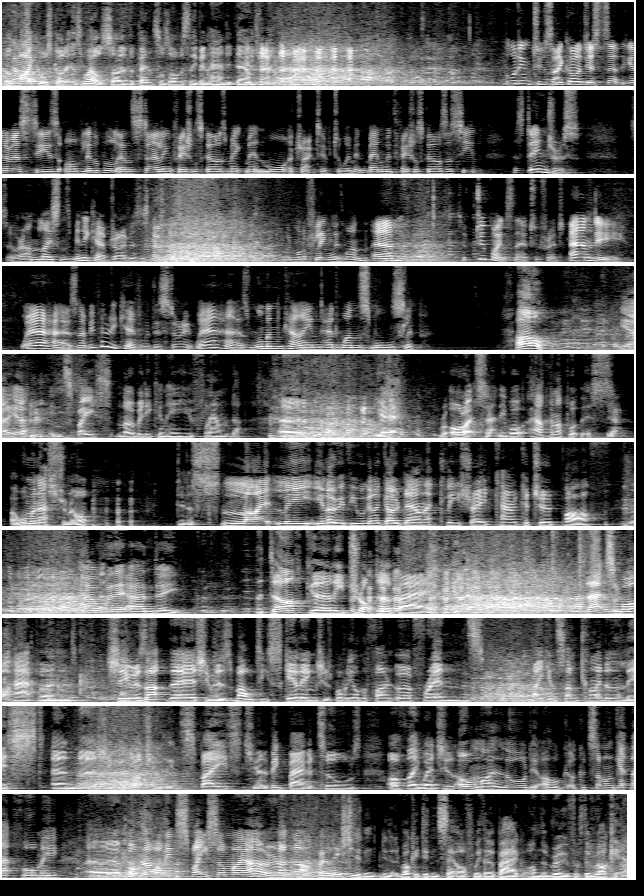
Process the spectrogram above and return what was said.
But No. Michael's got it as well, so the pencil's obviously been handed down through the family. According to psychologists at the universities of Liverpool and Stirling, facial scars make men more attractive to women. Men with facial scars are seen as dangerous. So are unlicensed minicab drivers. I wouldn't want to fling with one. Um, so two points there to Fred. Andy, where has, now be very careful with this story, where has womankind had one small slip? Oh! Yeah, yeah. In space, nobody can hear you flounder. Uh, yeah. R- All right, Sandy. Well, how can I put this? Yeah. A woman astronaut did a slightly, you know, if you were going to go down that cliched, caricatured path, Out with it, Andy. the daft girlie dropped her bag. That's what happened. She was up there, she was multi skilling, she was probably on the phone to her friends, making some kind of list, and uh, she forgot she was in space. She had a big bag of tools. Off they went. She was, oh my lord, oh, God, could someone get that for me? Uh, oh no, I'm in space on my own, I can't. But at least she didn't, you know, the rocket didn't set off with her bag on the roof of the rocket.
